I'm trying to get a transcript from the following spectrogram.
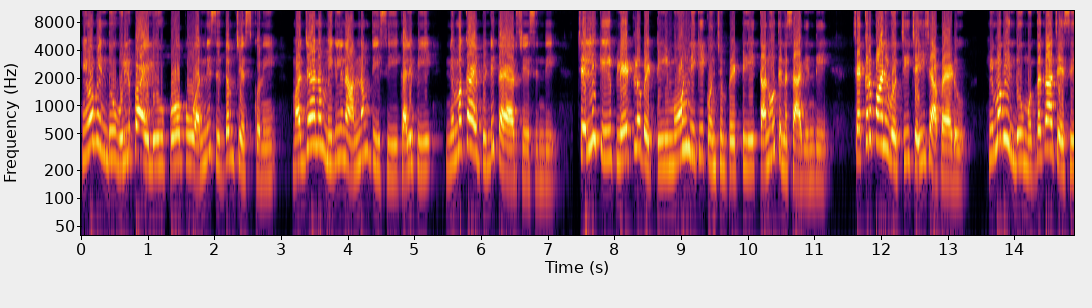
హిమబిందు ఉల్లిపాయలు పోపు అన్నీ సిద్ధం చేసుకొని మధ్యాహ్నం మిగిలిన అన్నం తీసి కలిపి నిమ్మకాయ పిండి తయారు చేసింది. చెల్లికి ప్లేట్లో పెట్టి మోహినికి కొంచెం పెట్టి తను తినసాగింది. చక్రపాణి వచ్చి చెయ్యి చాపాడు. హిమబిందు ముద్దగా చేసి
